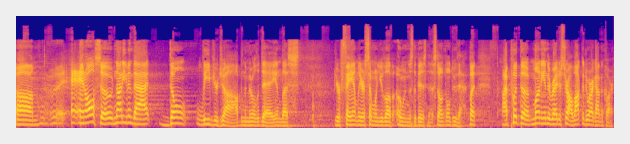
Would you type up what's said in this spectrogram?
Um, and also, not even that, don't leave your job in the middle of the day unless your family or someone you love owns the business. Don't, don't do that. But I put the money in the register, I locked the door, I got in the car.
